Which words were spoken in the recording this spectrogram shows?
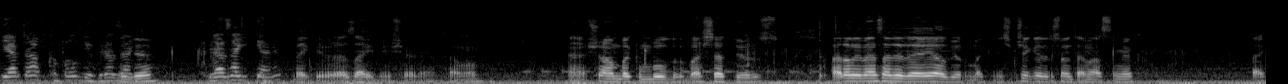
Diğer taraf kapalı diyor. Biraz Ne daha diyor? biraz daha git yani. Bekle biraz daha gideyim şöyle. Tamam. Ha, şu an bakın buldu. Başlat diyoruz. Arabayı ben sadece R'ye alıyorum bakın. Hiçbir şekilde direksiyon temasım yok. Bak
